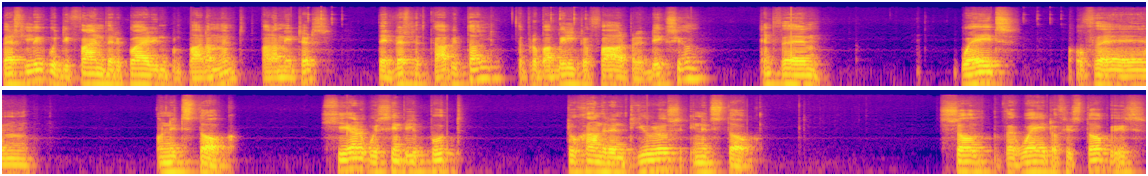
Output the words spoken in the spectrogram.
Firstly, we define the required input parameters the invested capital, the probability of our prediction, and the weights of the um, on each stock. Here we simply put 200 euros in each stock. So the weight of each stock is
